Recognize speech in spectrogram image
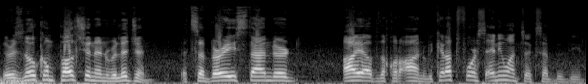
there is no compulsion in religion. It's a very standard ayah of the Quran. We cannot force anyone to accept the deen.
